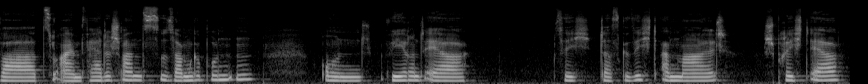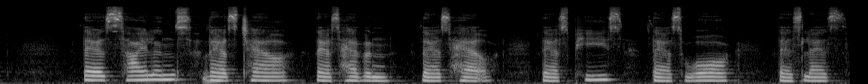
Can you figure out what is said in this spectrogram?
war zu einem Pferdeschwanz zusammengebunden und während er sich das Gesicht anmalt, spricht er There's silence, there's tell, there's heaven, there's hell, there's peace, there's war, there's less,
